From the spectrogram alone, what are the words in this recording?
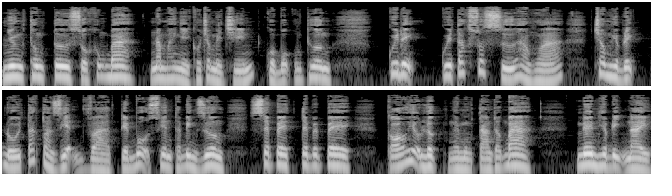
nhưng thông tư số 03 năm 2019 của Bộ Công Thương quy định quy tắc xuất xứ hàng hóa trong Hiệp định Đối tác Toàn diện và Tiến bộ Xuyên Thái Bình Dương CPTPP có hiệu lực ngày 8 tháng 3, nên hiệp định này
